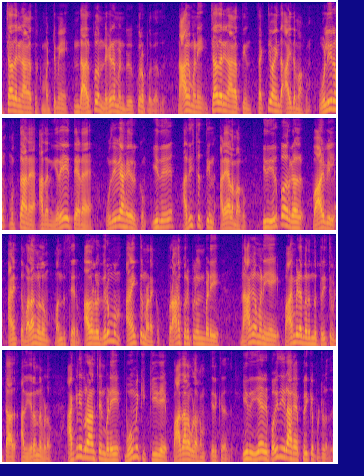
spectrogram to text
இச்சாதரி நாகத்திற்கு மட்டுமே இந்த அற்புதம் நிகழும் என்று கூறப்படுகிறது. நாகமணி இச்சாதரி நாகத்தின் சக்தி வாய்ந்த ஆயுதமாகும். ஒளிரும் முத்தான அதன் இரையை தேட உதவியாக இருக்கும். இது அதிர்ஷ்டத்தின் அடையாளமாகும். இது இருப்பவர்கள் வாழ்வில் அனைத்து வளங்களும் வந்து சேரும். அவர்கள் விரும்பும் அனைத்தும் நடக்கும். புராண குறிப்புகளின்படி நாகமணியை பாம்பிடமிருந்து பிரித்துவிட்டால் அது இறந்துவிடும். அக்னி புராணத்தின்படி பூமிக்கு கீழே பாதாள உலகம் இருக்கிறது. இது ஏழு பகுதிகளாக பிரிக்கப்பட்டுள்ளது.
